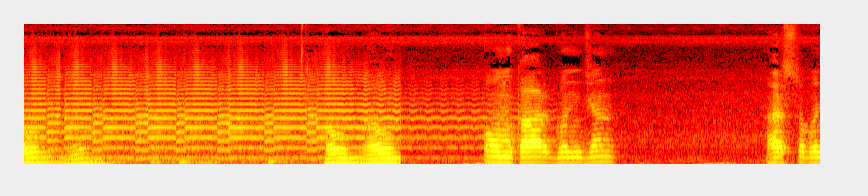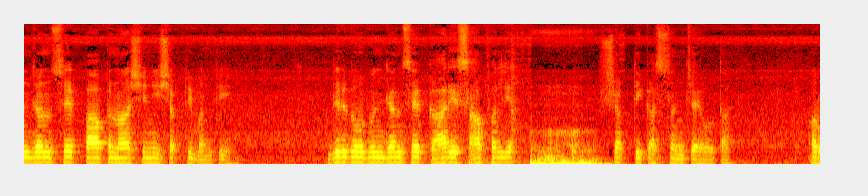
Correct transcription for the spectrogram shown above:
ओम ओम ओम ओमकार गुंजन हर स्वगुंजन से पापनाशिनी शक्ति बनती है दीर्घ गुंजन से कार्य साफल्य शक्ति का संचय होता है और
